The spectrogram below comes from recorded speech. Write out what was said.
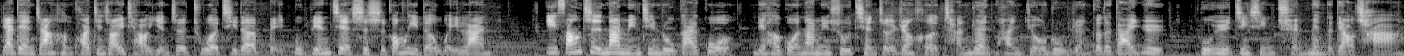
雅典将很快建造一条沿着土耳其的北部边界四十公里的围栏。以防止难民进入该国，联合国难民署谴责任何残忍和有辱人格的待遇，呼吁进行全面的调查。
